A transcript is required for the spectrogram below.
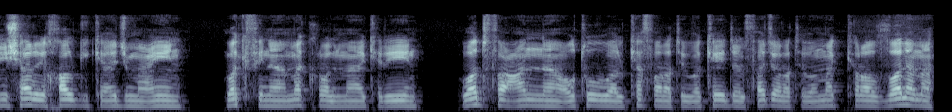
من شر خلقك أجمعين واكفنا مكر الماكرين وادفع عنا عطو الكفرة وكيد الفجرة ومكر الظلمة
